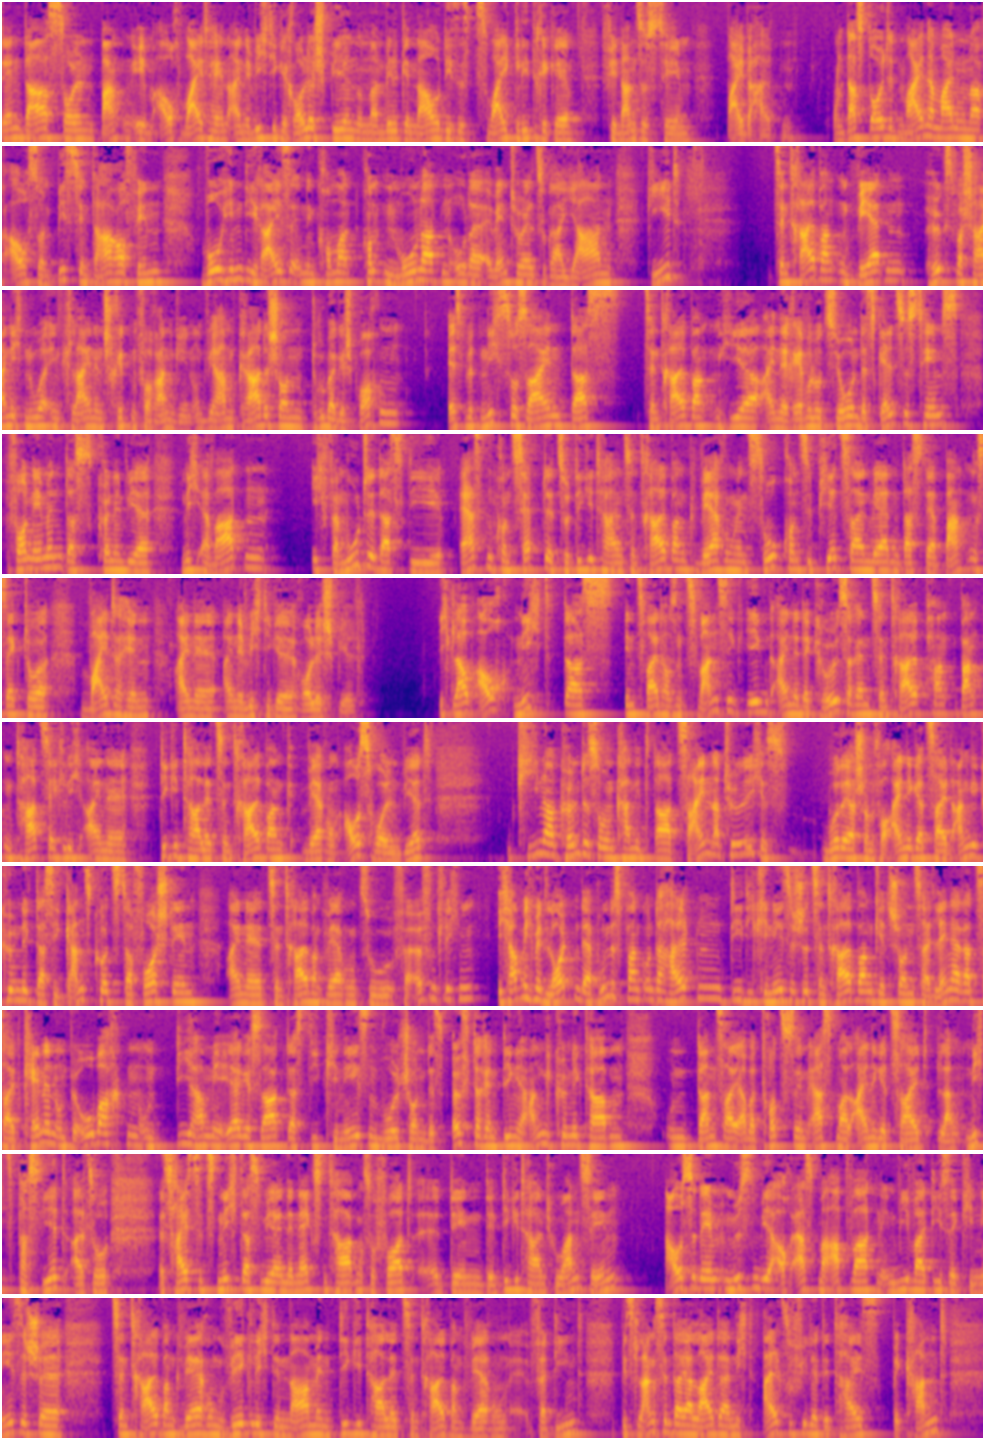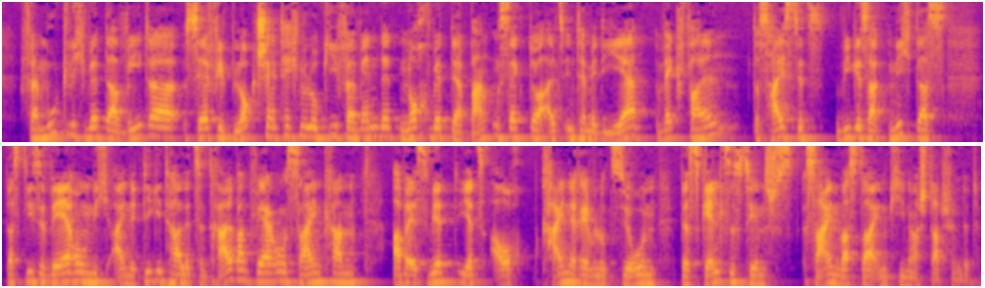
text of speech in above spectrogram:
Denn da sollen Banken eben auch weiterhin eine wichtige Rolle spielen und man will genau dieses zweigliedrige Finanzsystem beibehalten. Und das deutet meiner Meinung nach auch so ein bisschen darauf hin, wohin die Reise in den kommenden Monaten oder eventuell sogar Jahren geht. Zentralbanken werden höchstwahrscheinlich nur in kleinen Schritten vorangehen. Und wir haben gerade schon drüber gesprochen. Es wird nicht so sein, dass Zentralbanken hier eine Revolution des Geldsystems vornehmen. Das können wir nicht erwarten. Ich vermute, dass die ersten Konzepte zu digitalen Zentralbankwährungen so konzipiert sein werden, dass der Bankensektor weiterhin eine, eine wichtige Rolle spielt. Ich glaube auch nicht, dass in 2020 irgendeine der größeren Zentralbanken tatsächlich eine digitale Zentralbankwährung ausrollen wird. China könnte so ein Kandidat sein natürlich. Es wurde ja schon vor einiger Zeit angekündigt, dass sie ganz kurz davor stehen, eine Zentralbankwährung zu veröffentlichen. Ich habe mich mit Leuten der Bundesbank unterhalten, die die chinesische Zentralbank jetzt schon seit längerer Zeit kennen und beobachten und die haben mir eher gesagt, dass die Chinesen wohl schon des Öfteren Dinge angekündigt haben und dann sei aber trotzdem erstmal einige Zeit lang nichts passiert. Also es heißt jetzt nicht, dass wir in den nächsten Tagen sofort äh, den, den digitalen Yuan sehen. Außerdem müssen wir auch erstmal abwarten, inwieweit diese chinesische Zentralbankwährung wirklich den Namen digitale Zentralbankwährung äh, verdient. Bislang sind da ja leider nicht allzu viele Details bekannt. Vermutlich wird da weder sehr viel Blockchain-Technologie verwendet, noch wird der Bankensektor als Intermediär wegfallen. Das heißt jetzt, wie gesagt, nicht, dass, dass diese Währung nicht eine digitale Zentralbankwährung sein kann, aber es wird jetzt auch keine Revolution des Geldsystems sein, was da in China stattfindet.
